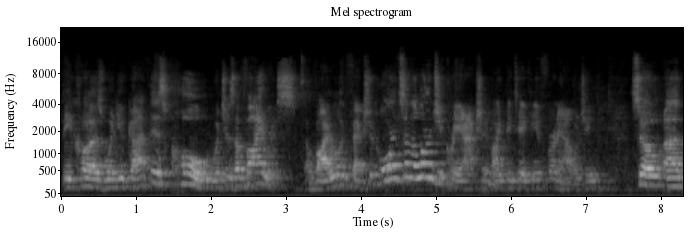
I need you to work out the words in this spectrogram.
Because when you've got this cold, which is a virus, a viral infection, or it's an allergic reaction, might be taking it for an allergy, so uh,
